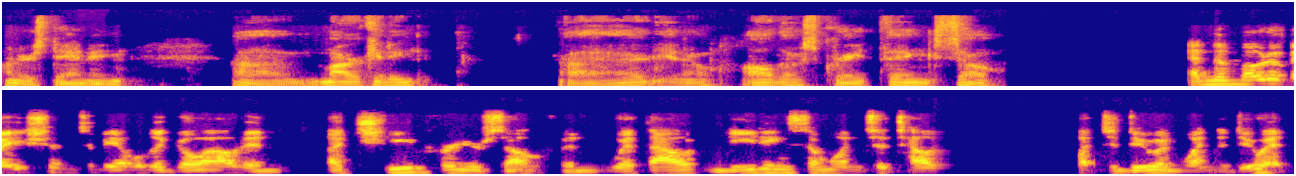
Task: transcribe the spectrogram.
understanding um, marketing, uh, you know, all those great things. So, and the motivation to be able to go out and achieve for yourself and without needing someone to tell what to do and when to do it.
